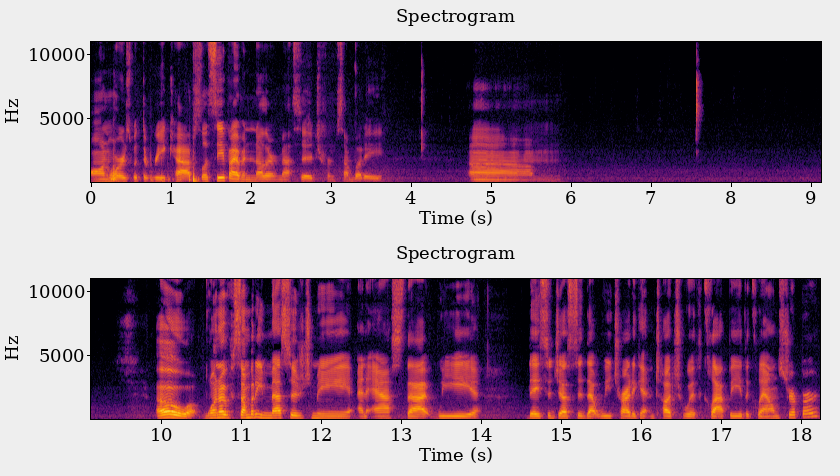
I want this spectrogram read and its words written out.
onwards with the recaps. Let's see if I have another message from somebody. Um, oh, one of somebody messaged me and asked that we. They suggested that we try to get in touch with Clappy the clown stripper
